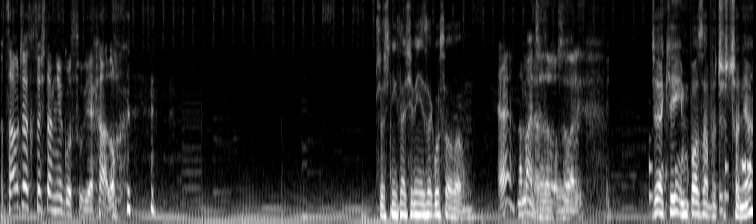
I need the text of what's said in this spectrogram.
A Cały czas ktoś tam nie głosuje, halo. Przecież nikt na ciebie nie zagłosował. E? Na macie zagłosowali. Dzięki impoza wyczyszczenie.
